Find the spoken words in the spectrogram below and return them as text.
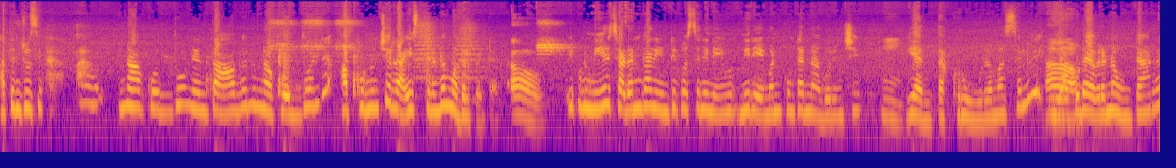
అతను చూసి "ఆ, నాకొద్దు నేను తాగను నాకొద్దు అంటే అప్పటి నుంచి రైస్ తినడం మొదలు పెట్టారు ఇప్పుడు మీరు సడన్గా ఇంటికి వస్తే నేను మీరు ఏమనుకుంటారు నా గురించి. ఎంత క్రూరం అసలు. ఇలా. కూడా ఎవరైనా ఉంటారా.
